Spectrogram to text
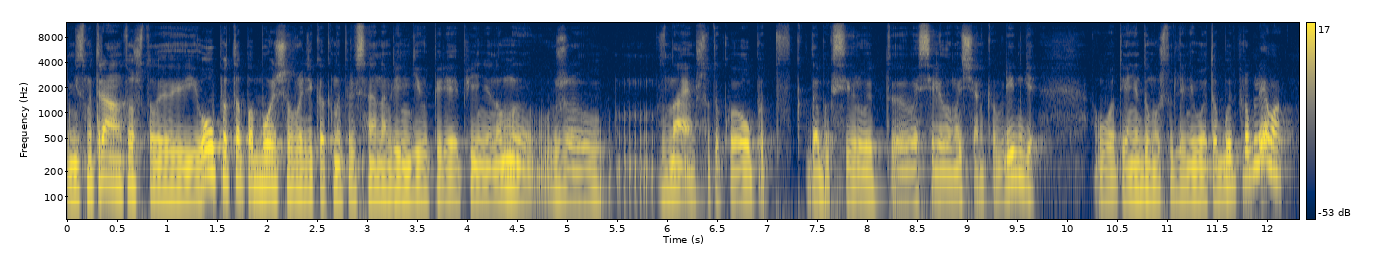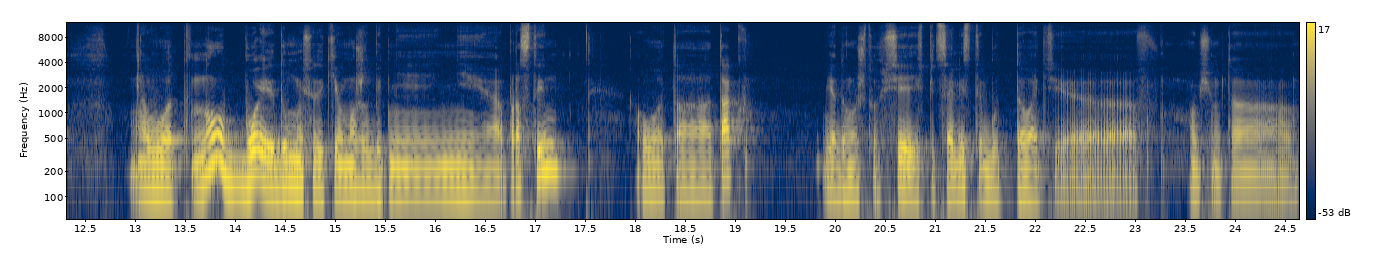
Несмотря на то, что и опыта побольше вроде как на профессиональном ринге у Переопини, но мы уже знаем, что такое опыт, когда боксирует э, Василий Ломаченко в ринге. Вот, я не думаю, что для него это будет проблема. Вот. Но бой, думаю, все-таки может быть не, не простым. Вот. А так, я думаю, что все специалисты будут давать, э, в общем-то,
